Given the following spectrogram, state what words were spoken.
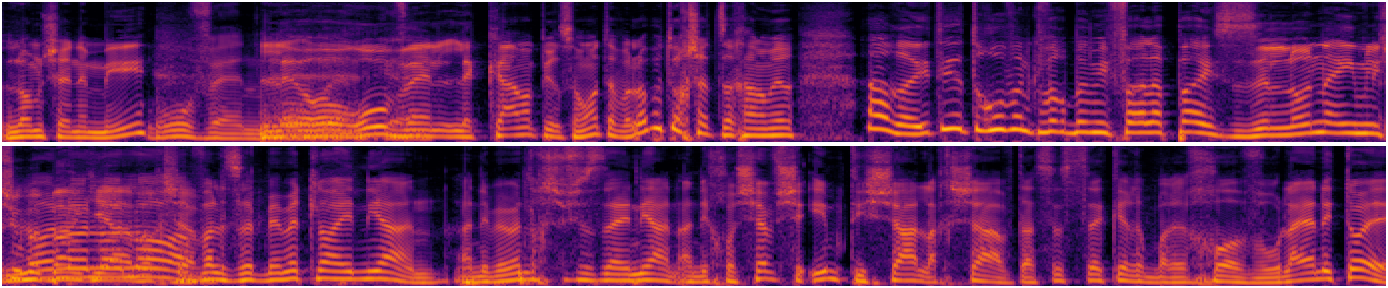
לא משנה מי ראובן. לאור אה, ראובן לכמה פרסומות אבל לא בטוח שהצרכן אומר אה ראיתי את ראובן כבר במפעל הפיס זה לא נעים לי שהוא לא, לא, בבנק לא, יהב לא, עכשיו. אבל זה באמת לא העניין. אני באמת לא חושב שזה העניין. אני חושב שאם תשאל עכשיו, תעשה סקר ברחוב, ואולי אני טועה,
